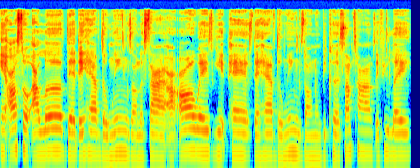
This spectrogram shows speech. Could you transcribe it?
And also, I love that they have the wings on the side. I always get pads that have the wings on them because sometimes if you lay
